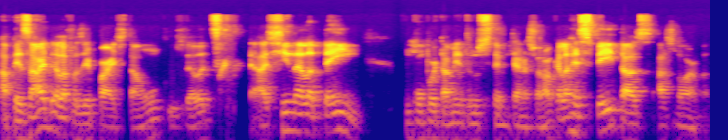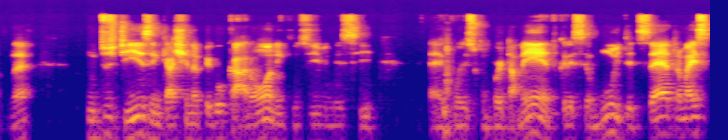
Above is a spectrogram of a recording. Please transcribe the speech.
apesar dela fazer parte da UNCLOS, ela, a China ela tem um comportamento no sistema internacional que ela respeita as, as normas, né? Muitos dizem que a China pegou carona, inclusive, nesse, é, com esse comportamento, cresceu muito, etc. Mas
